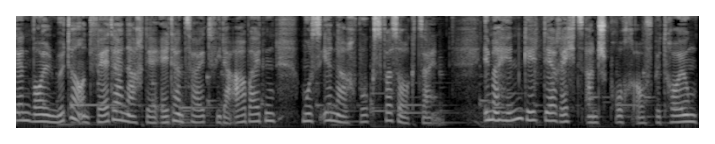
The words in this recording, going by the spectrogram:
Denn wollen Mütter und Väter nach der Elternzeit wieder arbeiten, muss ihr Nachwuchs versorgt sein. Immerhin gilt der Rechtsanspruch auf Betreuung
